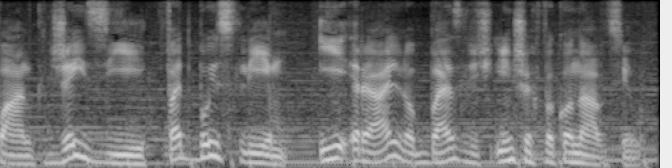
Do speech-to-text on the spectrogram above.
Punk, Jay-Z, Fatboy Slim і реально безліч інших виконавців.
